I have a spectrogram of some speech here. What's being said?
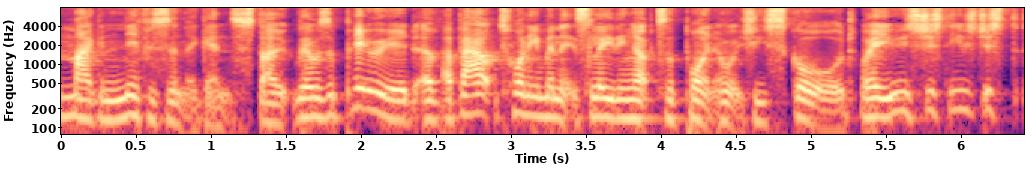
magnificent against Stoke. There was a period of about 20 minutes leading up to the point at which he scored, where he was just, he was just,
